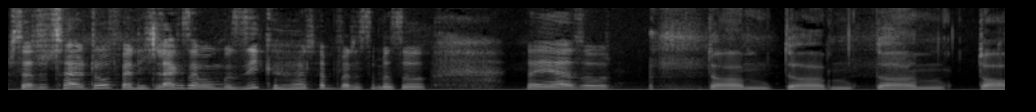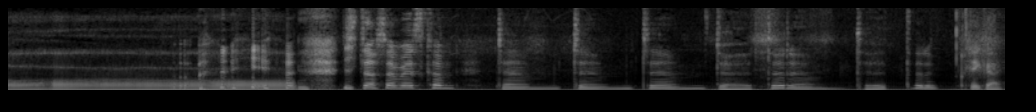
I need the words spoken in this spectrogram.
Das war total doof, wenn ich langsame Musik gehört habe, war das immer so, naja, so. Dum, dum, dum, dum. Ich dachte aber, jetzt kommt. Dum, dum, dum, da, da, dum, da, da, dum. Egal.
